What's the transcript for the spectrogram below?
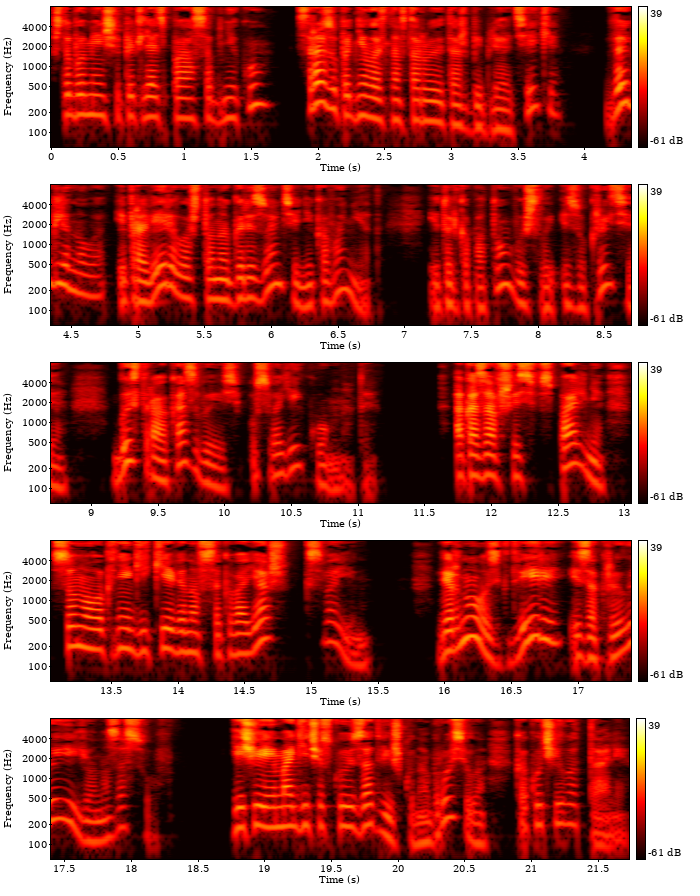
Чтобы меньше петлять по особняку, сразу поднялась на второй этаж библиотеки, выглянула и проверила, что на горизонте никого нет, и только потом вышла из укрытия, быстро оказываясь у своей комнаты. Оказавшись в спальне, сунула книги Кевина в саквояж к своим. Вернулась к двери и закрыла ее на засов. Еще и магическую задвижку набросила, как учила Тали.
